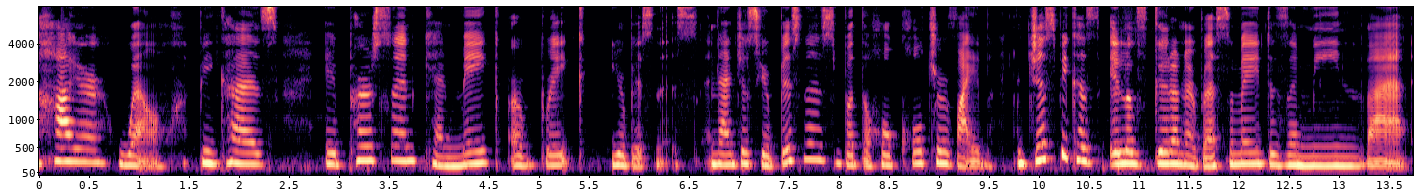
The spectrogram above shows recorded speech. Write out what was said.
hire well because a person can make or break your business. Not just your business, but the whole culture vibe. Just because it looks good on a resume doesn't mean that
